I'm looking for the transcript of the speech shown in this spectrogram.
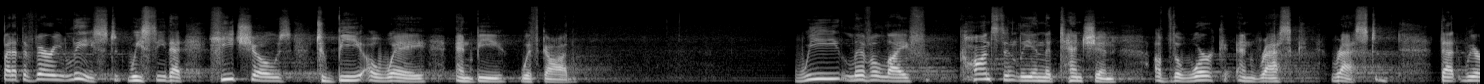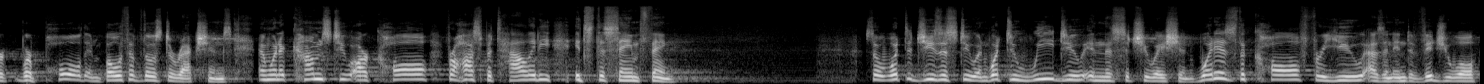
But at the very least, we see that he chose to be away and be with God. We live a life constantly in the tension of the work and rest, rest that we're, we're pulled in both of those directions. And when it comes to our call for hospitality, it's the same thing. So, what did Jesus do, and what do we do in this situation? What is the call for you as an individual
